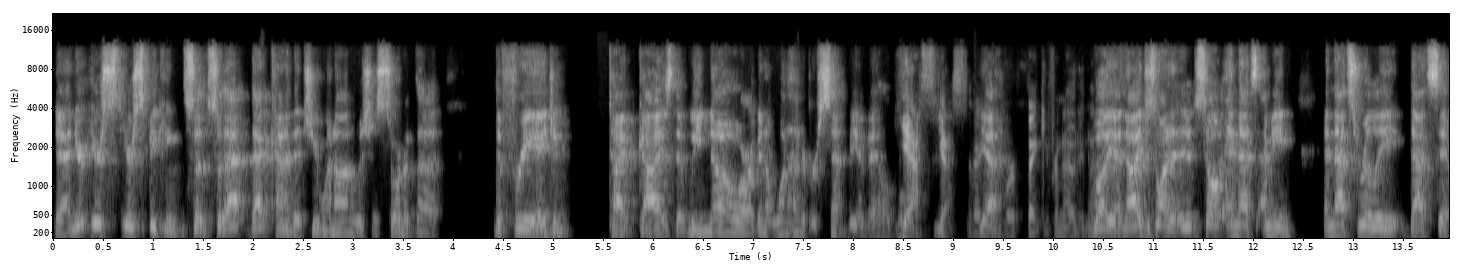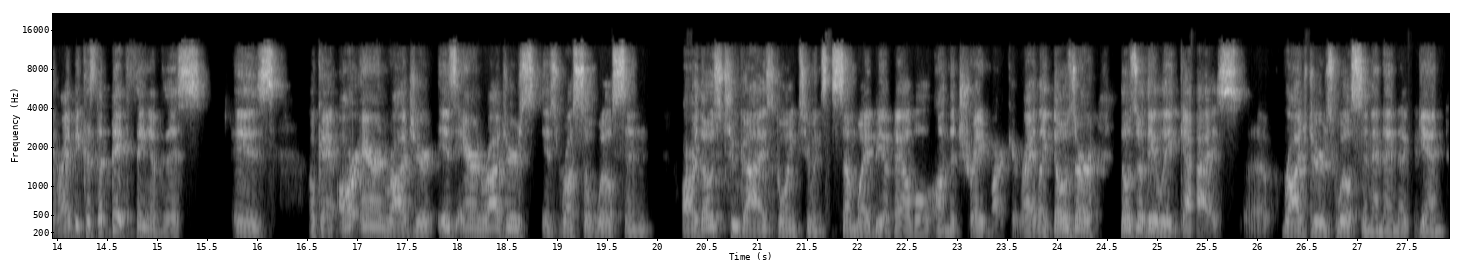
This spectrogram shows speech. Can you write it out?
Yeah, and you're you're you're speaking. So so that that kind of that you went on was just sort of the the free agent type guys that we know are going to 100% be available. Yes, yes. Thank yeah. You for, thank you for noting that. Well, yeah, no, I just wanted so, and that's, I mean, and that's really, that's it, right? Because the big thing of this is, okay, are Aaron Rodgers, is Aaron Rodgers, is Russell Wilson, are those two guys going to in some way be available on the trade market, right? Like those are, those are the elite guys, uh, Rodgers, Wilson, and then again,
